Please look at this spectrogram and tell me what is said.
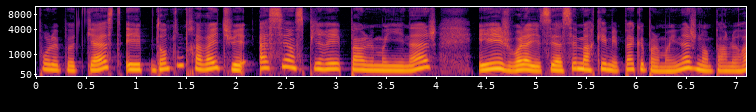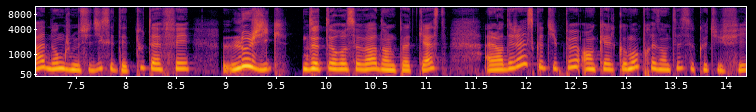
pour le podcast. Et dans ton travail, tu es assez inspirée par le Moyen-Âge. Et je, voilà, c'est assez marqué, mais pas que par le Moyen-Âge, on en parlera. Donc, je me suis dit que c'était tout à fait logique de te recevoir dans le podcast. Alors, déjà, est-ce que tu peux en quelques mots présenter ce que tu fais?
